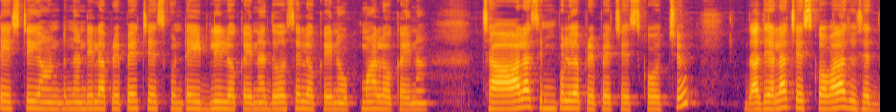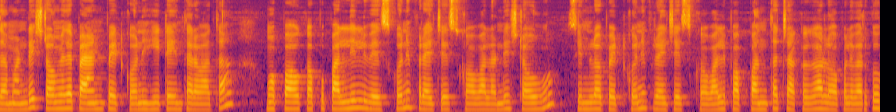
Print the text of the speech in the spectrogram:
టేస్టీగా ఉంటుందండి. ఇలా ప్రిపేర్ చేసుకుంటే ఇడ్లీలోకైనా దోశలోకైనా ఉప్మాలోకైనా చాలా సింపుల్గా ప్రిపేర్ చేసుకోవచ్చు. అది ఎలా చేసుకోవాలో చూసేద్దామండి. స్టవ్ మీద ప్యాన్ పెట్టుకొని హీట్ అయిన తర్వాత ముప్పావు కప్పు పల్లీలు వేసుకొని ఫ్రై చేసుకోవాలండి. స్టవ్ సిమ్లో పెట్టుకొని ఫ్రై చేసుకోవాలి. పప్పు అంతా చక్కగా లోపల వరకు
